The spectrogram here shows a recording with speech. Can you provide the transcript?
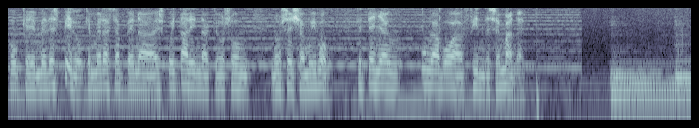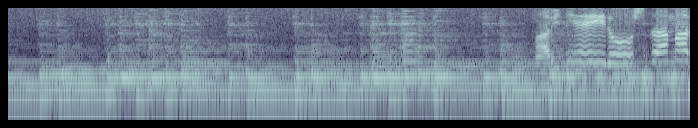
co que me despido, que merece a pena escoitar inda que o son non sexa moi bon. Que teñan unha boa fin de semana. Mm. mariñeiros da marola.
